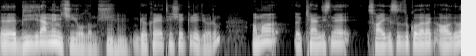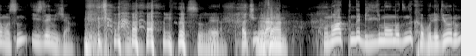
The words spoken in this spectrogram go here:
e, bilgilenmem için yollamış. Hı hı. Gökay'a teşekkür ediyorum. Ama e, kendisine saygısızlık olarak algılamasın izlemeyeceğim. Nasıl ya? Evet. Ha çünkü ben Neden? konu hakkında bilgim olmadığını kabul ediyorum.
